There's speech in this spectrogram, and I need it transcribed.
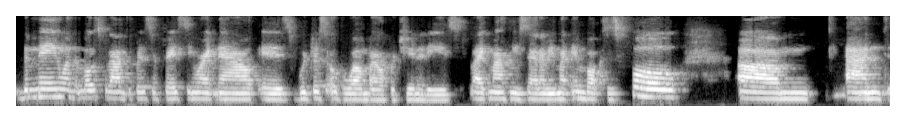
the main one that most philanthropists are facing right now is we're just overwhelmed by opportunities. Like Matthew said, I mean, my inbox is full. Um, and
